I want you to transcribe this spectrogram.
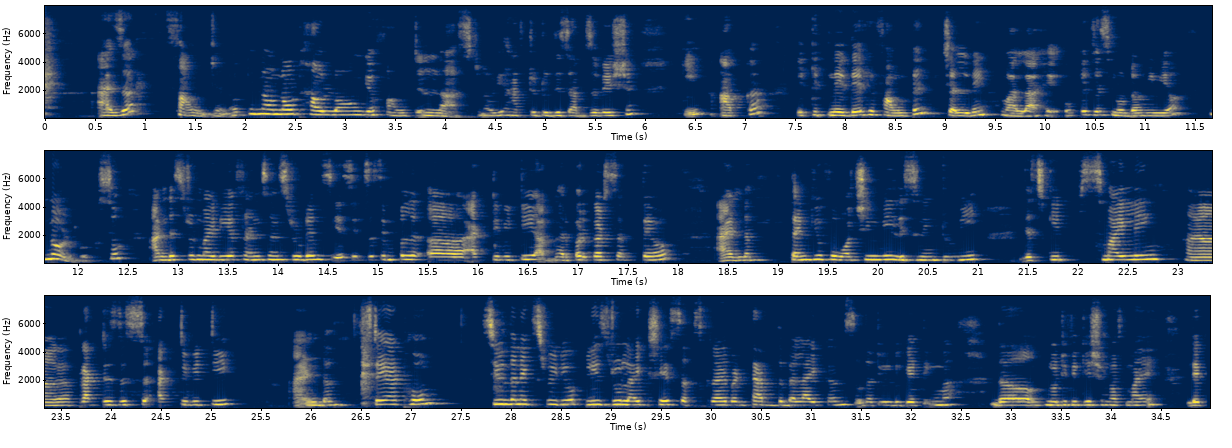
as a fountain okay now note how long your fountain lasts now you have to do this observation कि आपका ये कितने देर है fountain चलने वाला है okay just note down in your notebook so understood my dear friends and students yes it's a simple uh, activity आप घर पर कर सकते हो and thank you for watching me listening to me just keep smiling uh, practice this activity and stay at home see you in the next video please do like share subscribe and tap the bell icon so that you'll be getting my, the notification of my lecture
